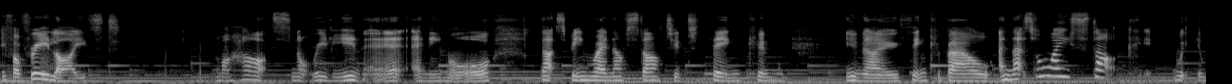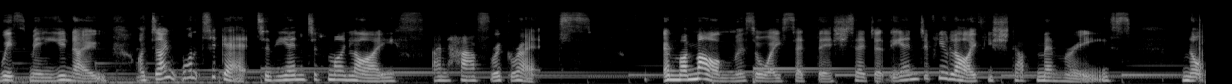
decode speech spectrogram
if i've realized my heart's not really in it anymore that's been when i've started to think and you know think about and that's always stuck with me, you know, I don't want to get to the end of my life and have regrets. And my mum has always said this. She said, at the end of your life, you should have memories, not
